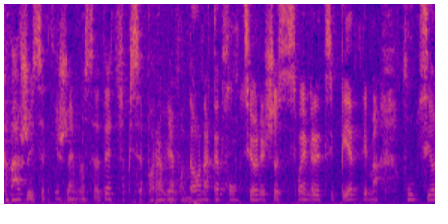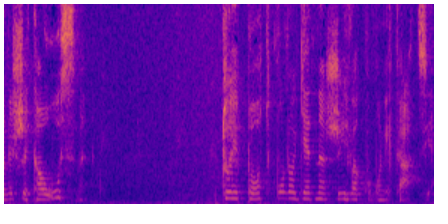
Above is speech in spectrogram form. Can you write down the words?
To važe i za književnost sa decom. Mi se poravljamo da ona kad funkcioniše sa svojim recipijentima, funkcioniše kao usmen. To je potpuno jedna živa komunikacija.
